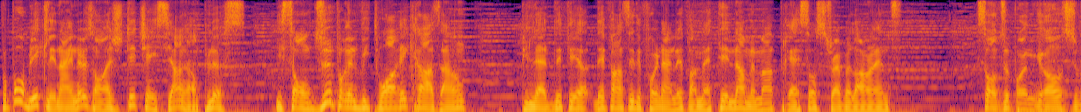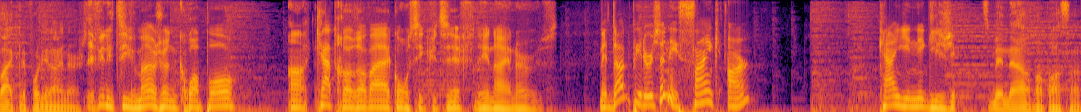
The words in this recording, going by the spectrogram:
Faut pas oublier que les Niners ont ajouté Chase Young en plus. Ils sont dus pour une victoire écrasante. Puis la défensive des 49ers va mettre énormément de pression sur Trevor Lawrence. Ils sont dus pour une grosse, vais avec les 49ers. Définitivement, je ne crois pas en quatre revers consécutifs des Niners. Mais Doug Peterson est 5-1 quand il est négligé. Tu m'énerves en passant.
